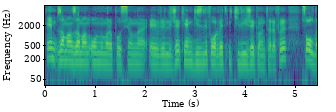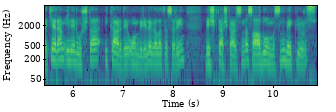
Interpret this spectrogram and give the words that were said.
hem zaman zaman 10 numara pozisyonuna evrilecek hem gizli forvet ikileyecek ön tarafı. Solda Kerem, ileri uçta Icardi 11 ile Galatasaray'ın Beşiktaş karşısında sahada olmasını bekliyoruz.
